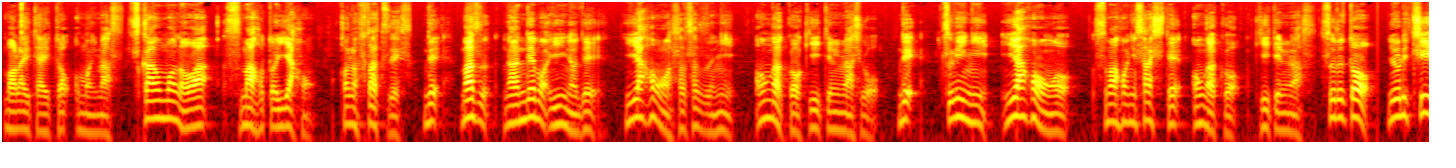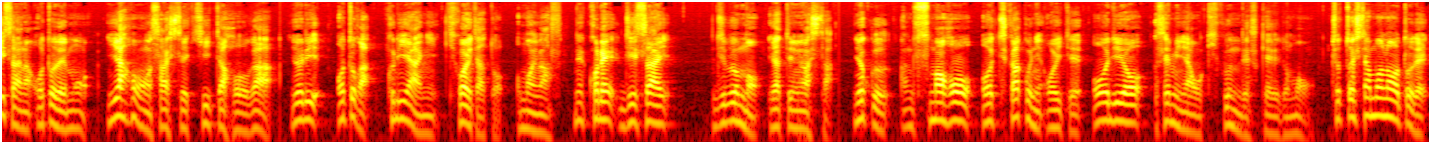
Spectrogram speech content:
もらいたいと思います。使うものはスマホとイヤホン。この2つです。で、まず何でもいいのでイヤホンをささずに音楽を聴いてみましょう。で、次にイヤホンをスマホに挿して音楽を聴いてみます。すると、より小さな音でもイヤホンを挿して聴いた方が、より音がクリアに聞こえたと思います。で、これ実際自分もやってみました。よくあのスマホを近くに置いてオーディオセミナーを聞くんですけれども、ちょっとした物音で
